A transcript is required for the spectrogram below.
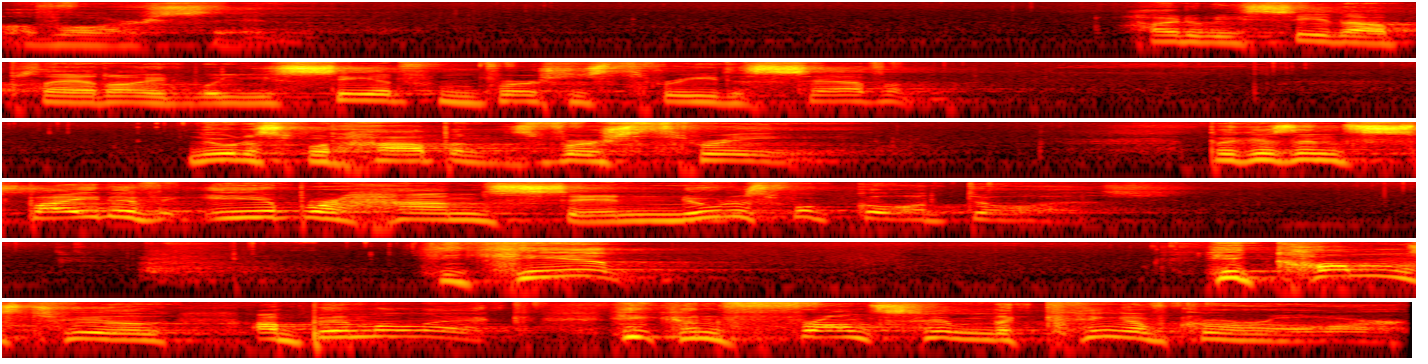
of our sin. How do we see that played out? Well, you see it from verses 3 to 7. Notice what happens, verse 3. Because in spite of Abraham's sin, notice what God does. He came. He comes to Abimelech. He confronts him, the king of Gerar,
